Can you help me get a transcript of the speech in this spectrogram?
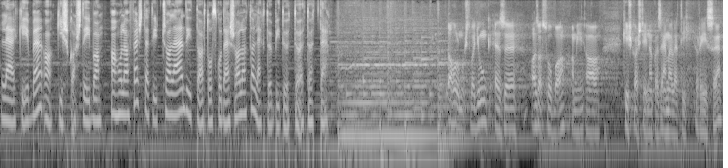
lelkébe, a Kiskastélyba, ahol a festeti család itt tartózkodása alatt a legtöbb időt töltötte. Ahol most vagyunk, ez az a szoba, ami a Kiskastélynak az emeleti része.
